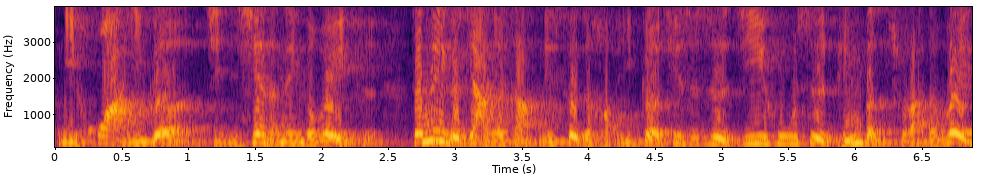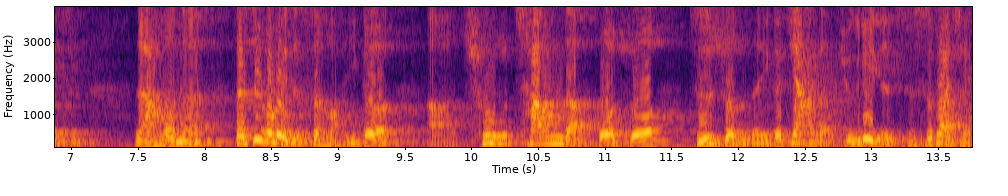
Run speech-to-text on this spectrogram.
你画一个颈线的那个位置，在那个价格上你设置好一个其实是几乎是平本出来的位置，然后呢，在这个位置设好一个啊出仓的或者说止损的一个价格。举个例子是十块钱。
